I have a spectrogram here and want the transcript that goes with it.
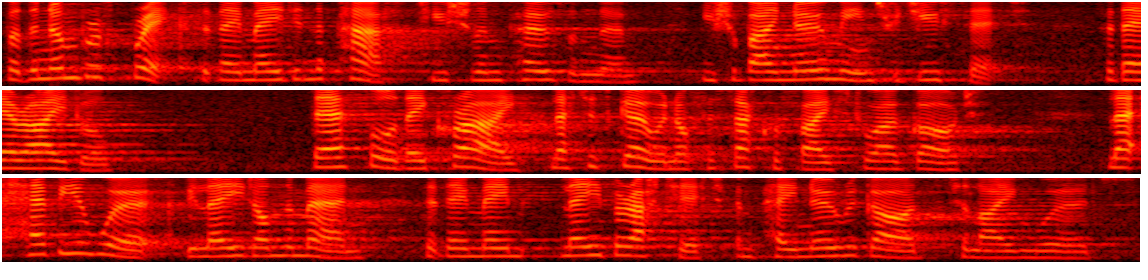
But the number of bricks that they made in the past you shall impose on them. You shall by no means reduce it, for they are idle. Therefore they cry, Let us go and offer sacrifice to our God. Let heavier work be laid on the men, that they may labour at it and pay no regards to lying words.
